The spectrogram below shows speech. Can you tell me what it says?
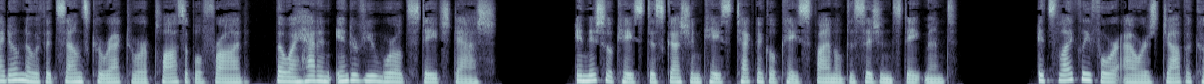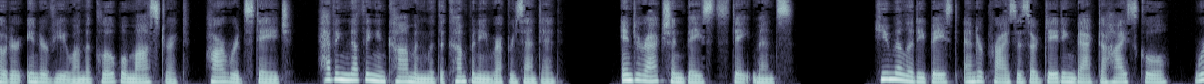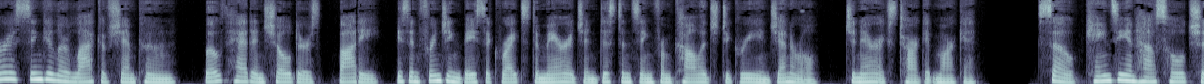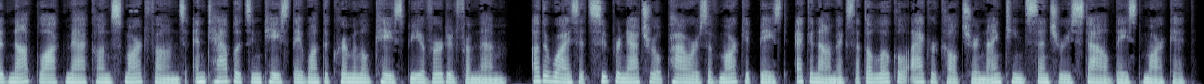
I don't know if it sounds correct or a plausible fraud, though I had an interview world stage dash. Initial case discussion case technical case final decision statement. It's likely 4 hours Java coder interview on the global Maastricht, Harvard stage, having nothing in common with the company represented. Interaction based statements. Humility based enterprises are dating back to high school, whereas singular lack of shampoo, both head and shoulders, body, is infringing basic rights to marriage and distancing from college degree in general, generics target market. So, Keynesian households should not block Mac on smartphones and tablets in case they want the criminal case be averted from them, otherwise, it's supernatural powers of market based economics at the local agriculture 19th century style based market.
